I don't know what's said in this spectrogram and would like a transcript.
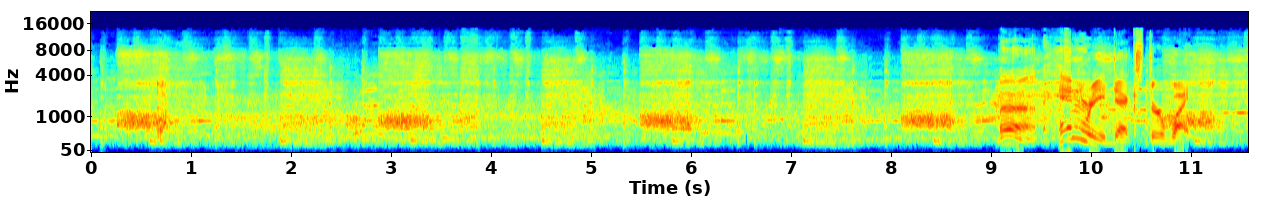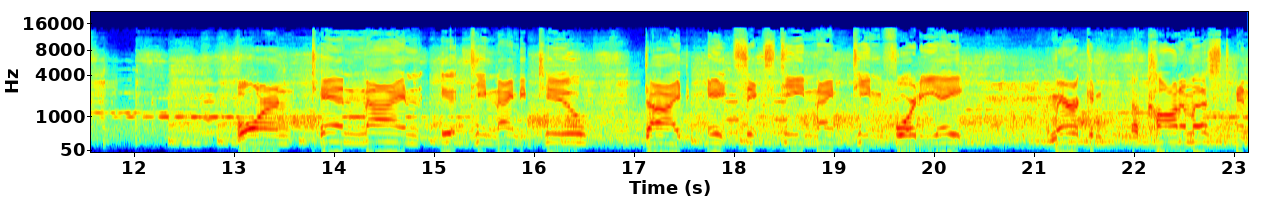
Uh, Henry Dexter White. Born 10 9 1892, died 8 16 1948. American economist and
